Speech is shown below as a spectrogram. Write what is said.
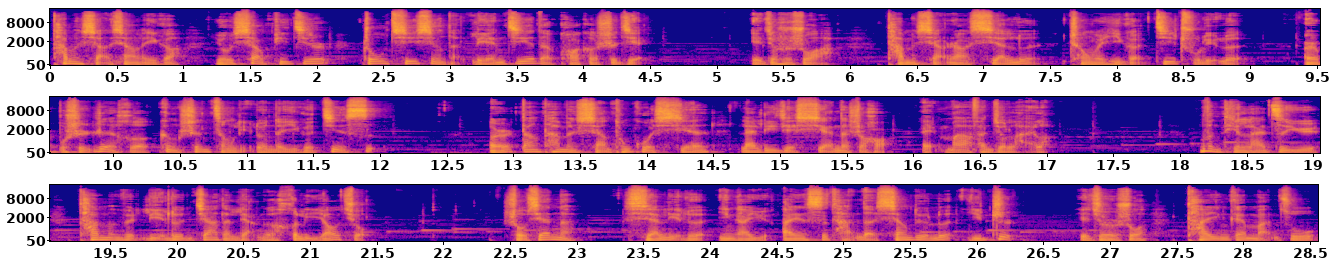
他们想象了一个由橡皮筋儿周期性的连接的夸克世界，也就是说啊，他们想让弦论成为一个基础理论，而不是任何更深层理论的一个近似。而当他们想通过弦来理解弦的时候，哎，麻烦就来了。问题来自于他们为理论加的两个合理要求。首先呢，弦理论应该与爱因斯坦的相对论一致，也就是说，它应该满足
